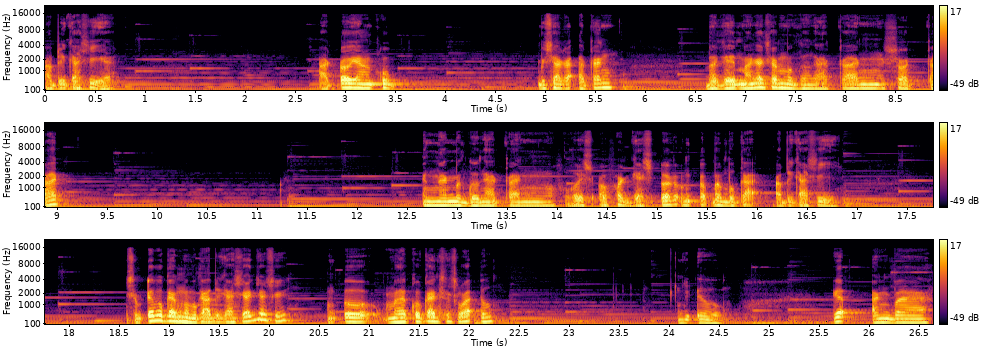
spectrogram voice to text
aplikasi ya. Atau yang aku bisa katakan bagaimana cara menggunakan shortcut dengan menggunakan voice over gesture untuk membuka aplikasi. Sebenarnya bukan membuka aplikasi aja sih, untuk melakukan sesuatu. Gitu. Yuk, angba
